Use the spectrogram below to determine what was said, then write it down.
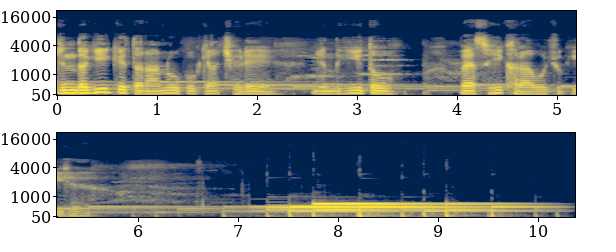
ज़िंदगी के तरानों को क्या छेड़े? ज़िंदगी तो वैसे ही खराब हो चुकी है।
